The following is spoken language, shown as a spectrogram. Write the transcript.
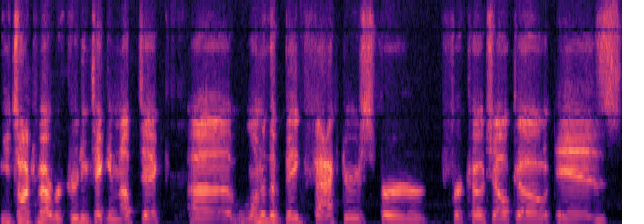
you talked about recruiting taking an uptick. Uh, one of the big factors for for Coach Elko is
